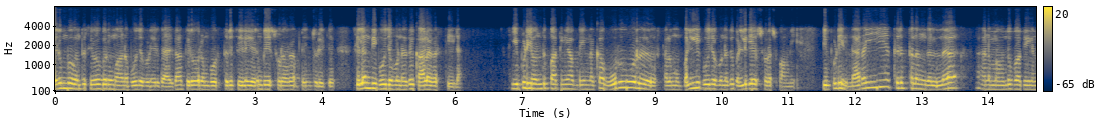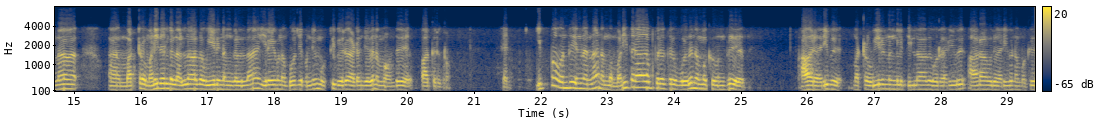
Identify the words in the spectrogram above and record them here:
எறும்பு வந்து சிவபெருமான பூஜை பண்ணியிருக்கு. அதுதான் திருவரம்பூர் திருச்சியில எறும்பீஸ்வரர் அப்படின்னு சொல்லிட்டு சிலந்தி பூஜை பண்ணது காலகஸ்தியில இப்படி வந்து பாத்தீங்க அப்படின்னாக்கா ஒரு ஒரு ஸ்தலமும் பள்ளி பூஜை பண்ணது பள்ளிகேஸ்வர சுவாமி. இப்படி நிறைய திருத்தலங்கள்ல நம்ம வந்து பாத்தீங்கன்னா மற்ற மனிதர்கள் அல்லாத உயிரினங்கள்லாம் இறைவனை பூஜை பண்ணி முக்தி பேரு அடைஞ்சதை நம்ம வந்து பார்த்துருக்குறோம். சரி. இப்போ வந்து என்னன்னா நம்ம மனிதராக பிறக்கிற பொழுது நமக்கு வந்து ஆறு அறிவு மற்ற உயிரினங்களுக்கு இல்லாத ஒரு அறிவு ஆறாவது அறிவு நமக்கு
